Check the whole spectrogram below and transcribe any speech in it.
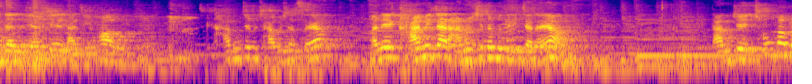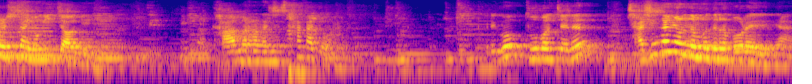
남자들이 하실 나중에 화음이 감 좀 잡으셨어요? 만약에 감이 잘 안 오시는 분들 있잖아요. 남주에 청감을 시장 여기 있죠 여기. 감을 하나씩 사가지고 와요. 그리고 두 번째는 자신감이 없는 분들은 뭐라 해야 되냐?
